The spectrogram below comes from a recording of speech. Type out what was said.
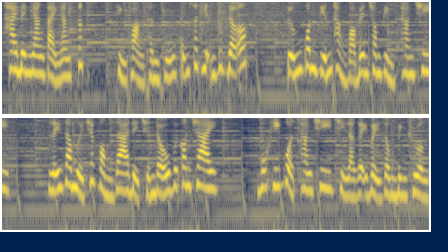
hai bên ngang tài ngang sức, thỉnh thoảng thần thú cũng xuất hiện giúp đỡ. Tướng quân tiến thẳng vào bên trong tìm Sang Chi, lấy ra 10 chiếc vòng da để chiến đấu với con trai. Vũ khí của Sang Chi chỉ là gậy vẩy rồng bình thường.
